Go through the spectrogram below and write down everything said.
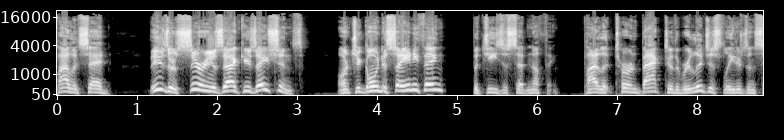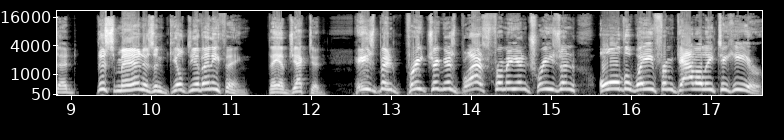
Pilate said, these are serious accusations. Aren't you going to say anything? But Jesus said nothing. Pilate turned back to the religious leaders and said, This man isn't guilty of anything. They objected. He's been preaching his blasphemy and treason all the way from Galilee to here.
